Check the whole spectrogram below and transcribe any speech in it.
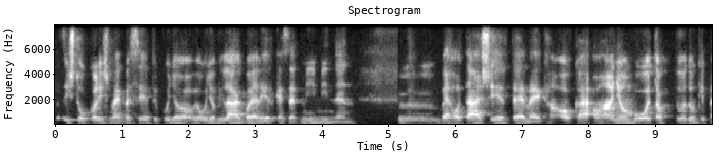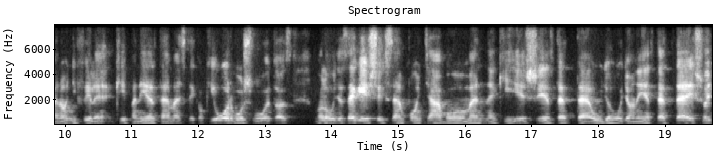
Az istókkal is megbeszéltük, hogy a, hogy a világba elérkezett, mi minden behatás érte, meg akár, ahányan voltak, tulajdonképpen annyiféleképpen értelmezték. Aki orvos volt, az valahogy az egészség szempontjából ment neki, és értette úgy, ahogyan értette, és hogy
